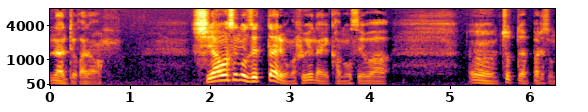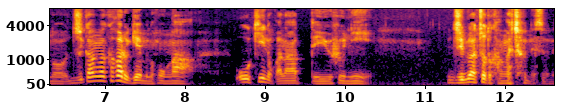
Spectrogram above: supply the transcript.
何て言うかな。幸せの絶対量が増えない可能性はうんちょっとやっぱりその時間がかかるゲームの方が大きいのかなっていうふうに自分はちょっと考えちゃうんですよね、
